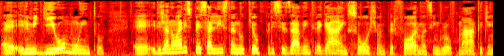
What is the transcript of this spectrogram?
é, ele me guiou muito é, ele já não era especialista no que eu precisava entregar em social, em performance, em growth marketing,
